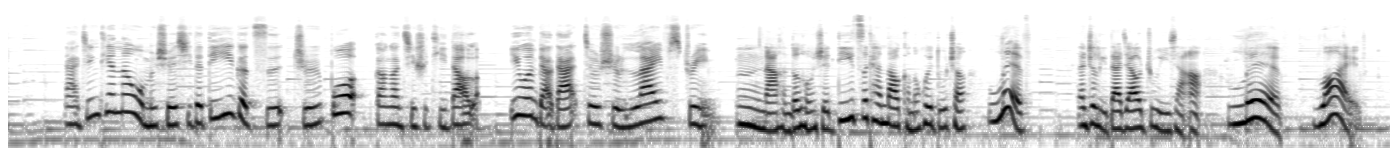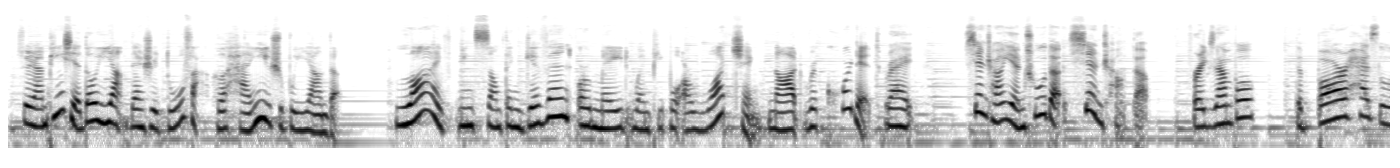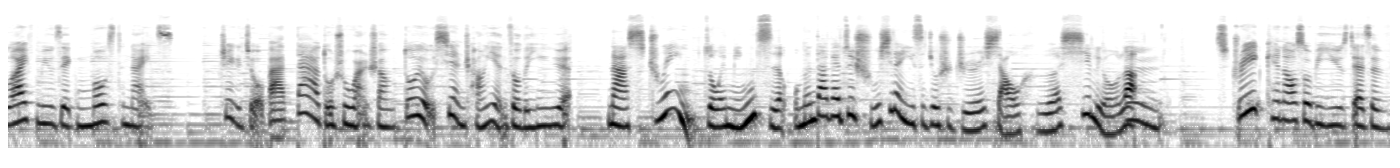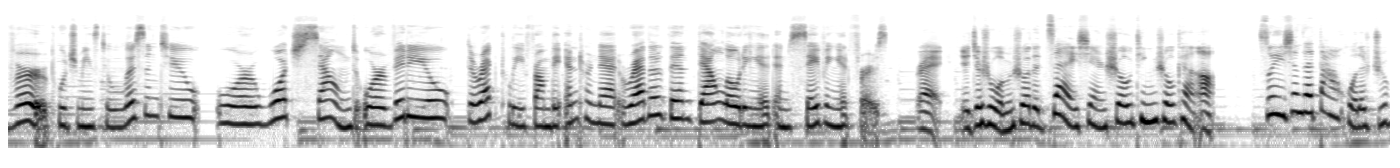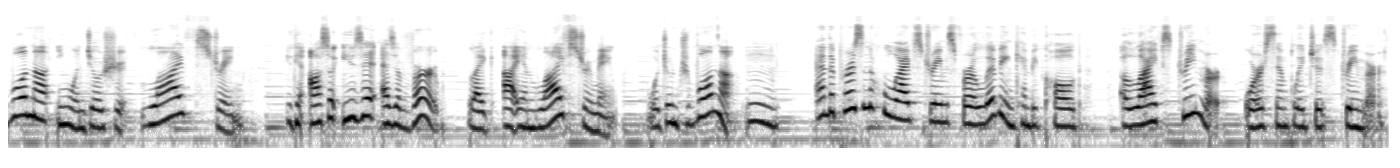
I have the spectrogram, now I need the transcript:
那今天呢，我们学习的第一个词“直播”，刚刚其实提到了。 英文表达就是 live stream。嗯，那很多同学第一次看到可能会读成 live，那这里大家要注意一下啊，live live 虽然拼写都一样，但是读法和含义是不一样的。Live means something given or made when people are watching, not recorded. Right，现场演出的，现场的。For example, the bar has live music most nights. 这个酒吧大多数晚上都有现场演奏的音乐。 那 stream 作为名词，我们大概最熟悉的意思就是指小河、溪流了。嗯 Stream can also be used as a verb, which means to listen to or watch sound or video directly from the internet rather than downloading it and saving it first. Right，也就是我们说的在线收听收看啊。所以现在大火的直播呢，英文就是 live stream。You can also use it as a verb, like I am live streaming. streaming，我正直播呢。嗯。and the person who live streams for a living can be called a live streamer or simply just streamer.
